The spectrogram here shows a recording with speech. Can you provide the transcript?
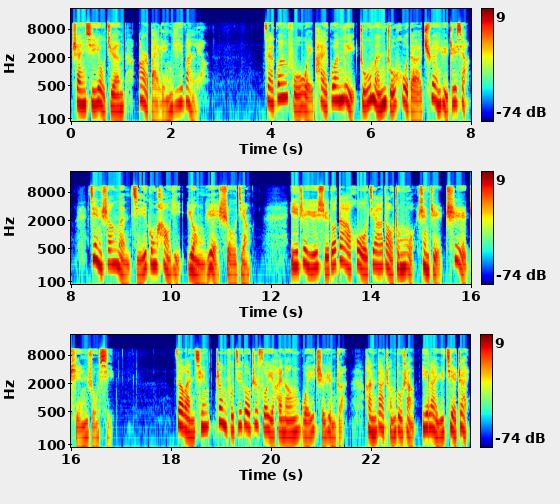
山西又捐二百零一万两。在官府委派官吏逐门逐户的劝谕之下，晋商们急公好义，踊跃书江，以至于许多大户家道中落，甚至赤贫如洗。在晚清，政府机构之所以还能维持运转，很大程度上依赖于借债。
